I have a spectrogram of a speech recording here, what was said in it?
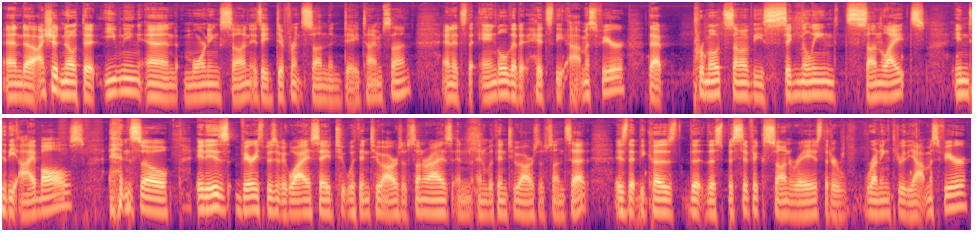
And uh, I should note that evening and morning sun is a different sun than daytime sun. And it's the angle that it hits the atmosphere that promotes some of these signaling sunlights into the eyeballs. And so it is very specific. Why I say within two hours of sunrise and, and within two hours of sunset is that because the, the specific sun rays that are running through the atmosphere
